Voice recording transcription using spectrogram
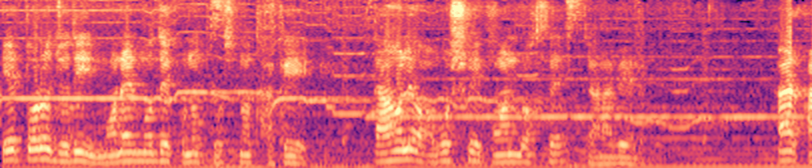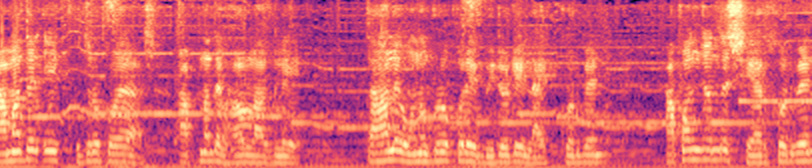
এরপরও যদি মনের মধ্যে কোনো প্রশ্ন থাকে, তাহলে অবশ্যই কমেন্ট বক্সে জানাবেন। আর আমাদের এই ক্ষুদ্র প্রয়াস আপনাদের ভালো লাগলে তাহলে অনুগ্রহ করে ভিডিওটি লাইক করবেন, আপনজনদের শেয়ার করবেন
